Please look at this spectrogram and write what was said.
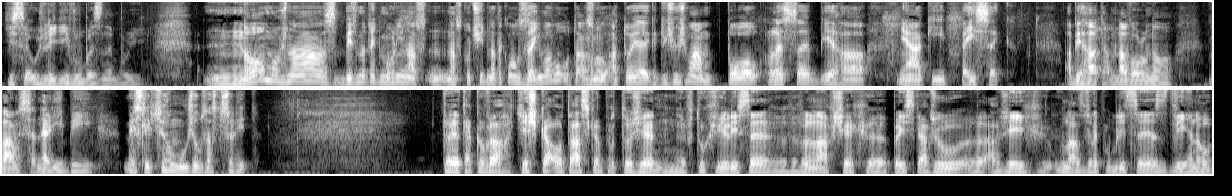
ti se už lidi vůbec nebojí. No, možná bychom teď mohli naskočit na takovou zajímavou otázku ano. a to je, když už mám po lese běhá nějaký pejsek a běhá tam na volno, vám se nelíbí, myslivci ho můžou zastřelit? To je taková těžká otázka, protože v tu chvíli se vlna všech pejskařů a že jich u nás v republice je zdvíjenou,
